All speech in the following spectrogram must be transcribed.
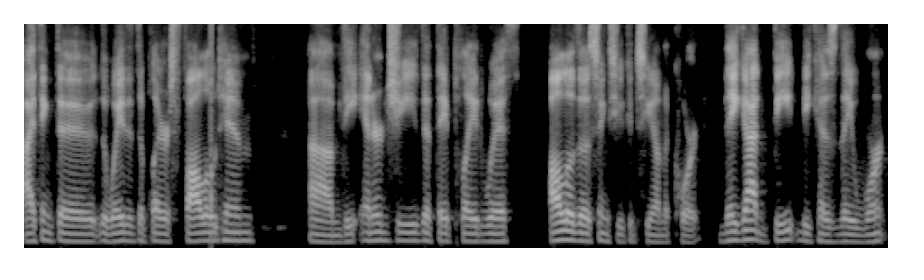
I think the the way that the players followed him, um, the energy that they played with, all of those things you could see on the court. They got beat because they weren't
